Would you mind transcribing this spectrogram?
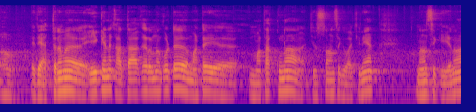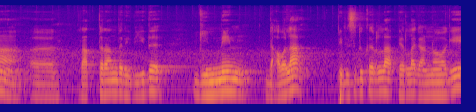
ඔව්. ඉතින් ඇත්තටම ඒ ගැන කතා කරනකොට මට මතක් වුණා ජුස්සාංශගේ වචනයක්. නාන්සේ කියනවා රත්තරන්ද රිදීද ගින්නෙන් දවලා පිරිසිදු කරලා පෙරලා ගන්නවා වගේ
